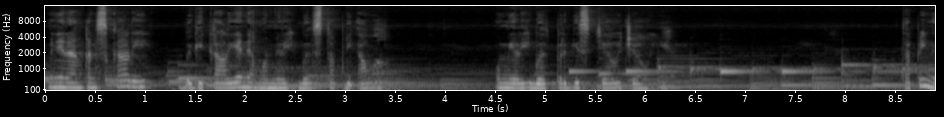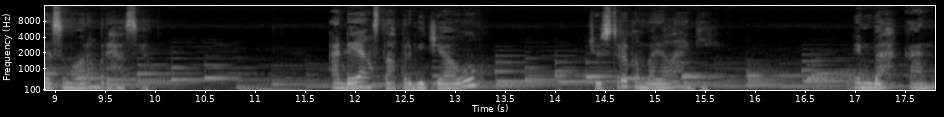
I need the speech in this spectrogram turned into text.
Menyenangkan sekali bagi kalian yang memilih buat stop di awal. Memilih buat pergi sejauh-jauhnya. Tapi nggak semua orang berhasil ada yang setelah pergi jauh, justru kembali lagi. Dan bahkan,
